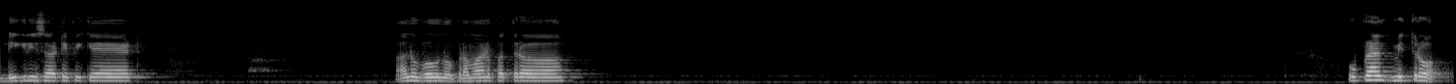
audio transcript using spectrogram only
ડિગ્રી સર્ટિફિકેટ. અનુભવનું પ્રમાણપત્ર. ઉપરાંત મિત્રો,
